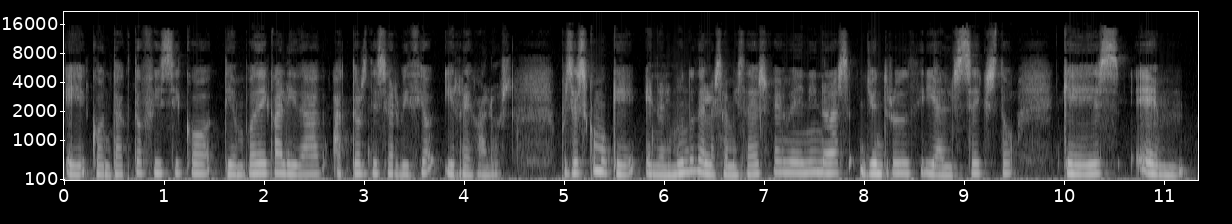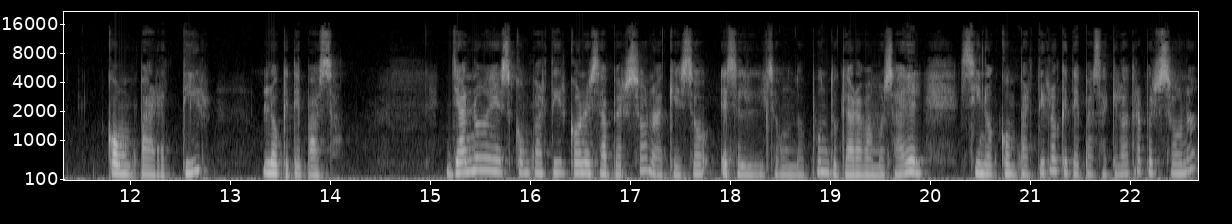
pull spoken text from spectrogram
eh, contacto físico, tiempo de calidad, actos de servicio y regalos. Pues es como que en el mundo de las amistades femeninas yo introduciría el sexto, que es em, compartir lo que te pasa ya no es compartir con esa persona, que eso es el segundo punto, que ahora vamos a él, sino compartir lo que te pasa, que la otra persona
